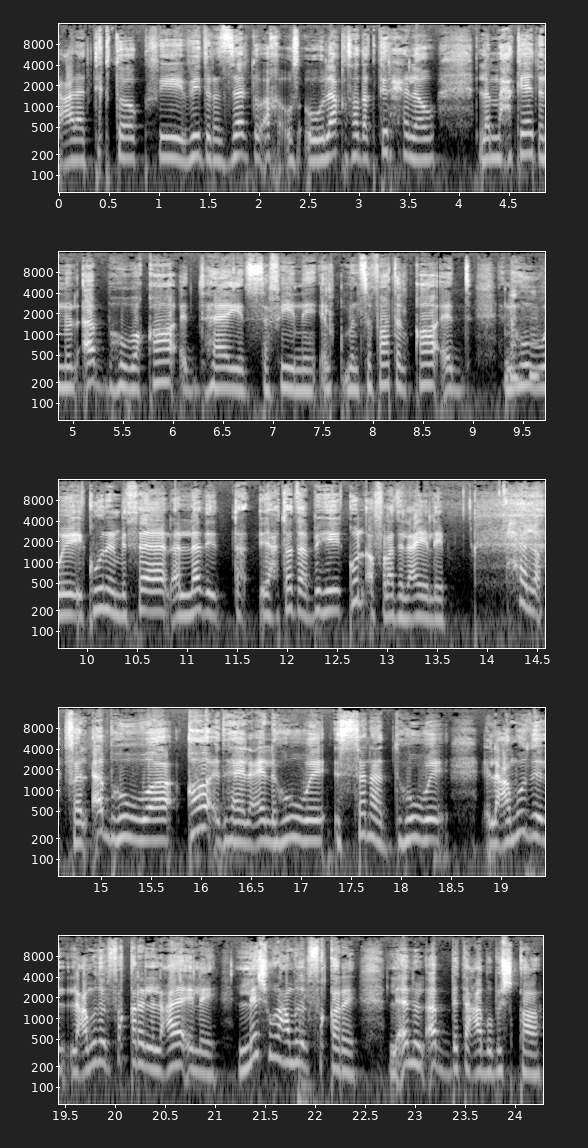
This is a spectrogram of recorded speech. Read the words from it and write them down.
على التيك توك في فيديو نزلته أخ ولاقى صدى كتير حلو لما حكيت إنه الأب هو قائد هاي السفينة الق- من صفات القائد إنه هو يكون المثال الذي يحتذى به كل أفراد العيلة. حلو. فالأب هو قائد هاي العيلة هو السند هو العمود العمود الفقري للعائلة. ليش هو العمود الفقري؟ لأنه الأب بتعب وبشقى.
